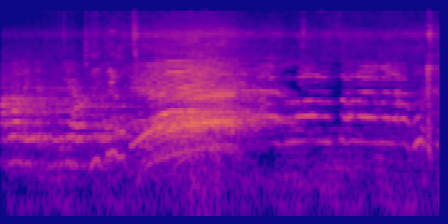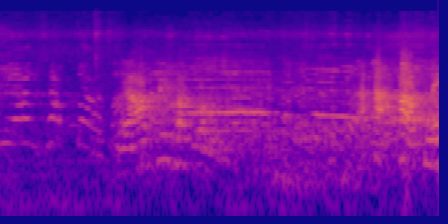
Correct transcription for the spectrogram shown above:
আপনি আপনি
